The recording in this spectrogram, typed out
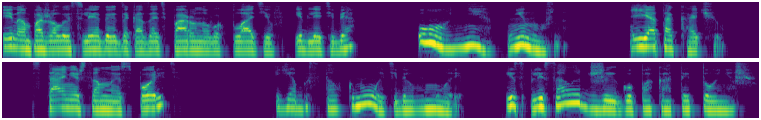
И нам, пожалуй, следует заказать пару новых платьев и для тебя. О, нет, не нужно. Я так хочу. Станешь со мной спорить? Я бы столкнула тебя в море и сплясала джигу, пока ты тонешь.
